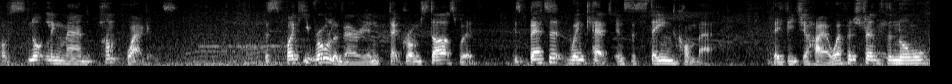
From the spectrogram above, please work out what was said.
of Snotling manned pump wagons. The spiky roller variant that Grom starts with is better when kept in sustained combat. They feature higher weapon strength than normal,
